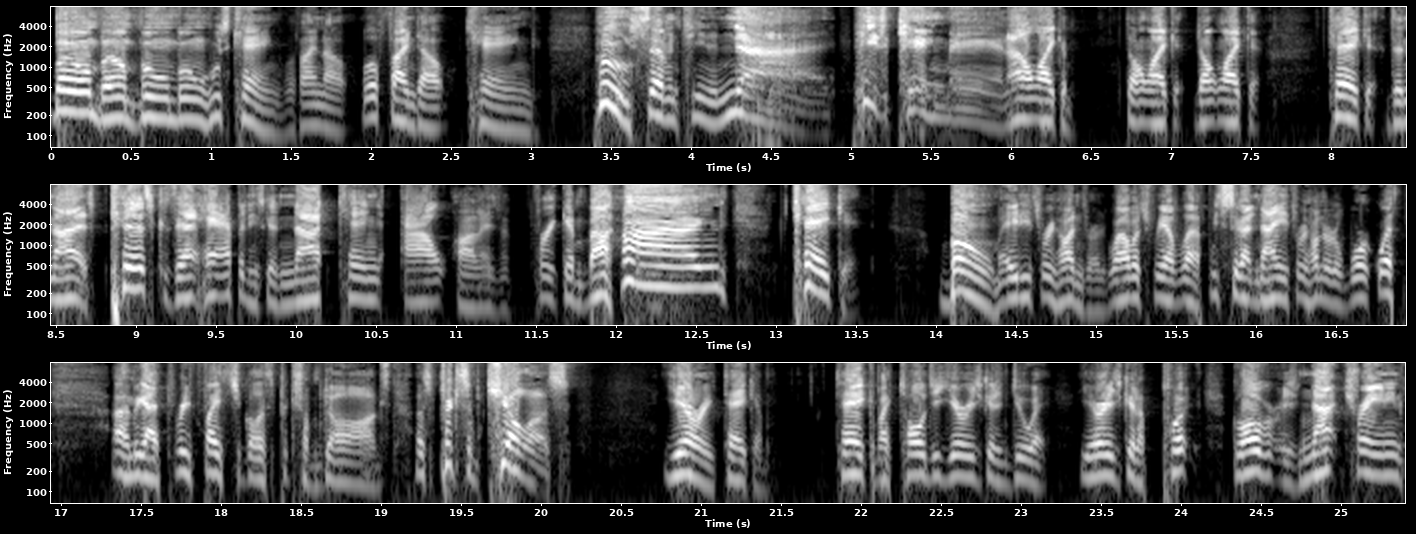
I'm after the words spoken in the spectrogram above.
Boom, boom, boom, boom. Who's king? We'll find out. We'll find out. King. Who's 17 and 9? He's a king man. I don't like him. Don't like it. Don't like it. Take it. Deny is pissed because that happened. He's going to knock King out on his freaking behind. Take it. Boom, 8,300. Well, how much we have left? We still got 9,300 to work with. Um, we got three fights to go. Let's pick some dogs. Let's pick some killers. Yuri, take him. Take him. I told you Yuri's going to do it. Yuri's going to put. Glover is not training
